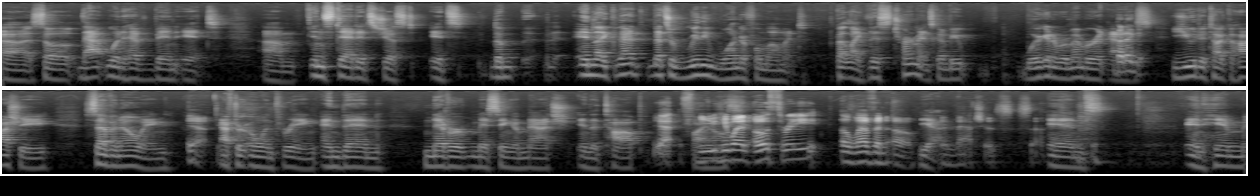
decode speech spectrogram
Uh, so that would have been it. Um, instead, it's just it's the and like that. That's a really wonderful moment. But like this tournament is gonna be, we're gonna remember it as ag- Yuta Takahashi seven 0ing Yeah, after zero and three, and then never missing a match in the top. yeah. He, Finals. he went 03, 11 0 Yeah. in matches. So and and him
